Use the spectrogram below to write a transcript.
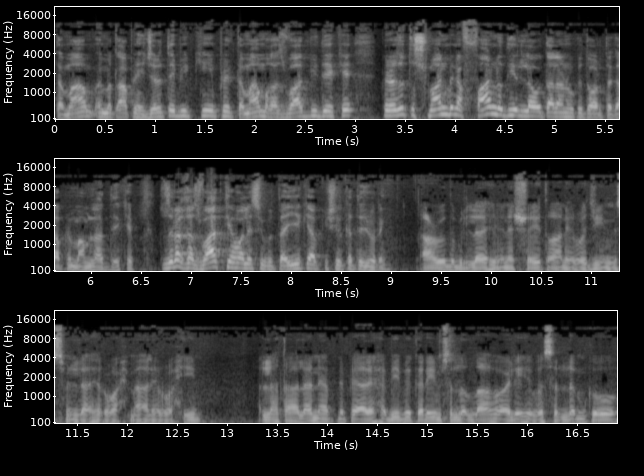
تمام مطلب آپ نے ہجرتیں بھی کی پھر تمام غزوات بھی دیکھے۔ پھر حضرت عثمان بن عفان رضی اللہ تعالیٰ عنہ کے دور تک آپ نے معاملات دیکھے۔ تو ذرا غزوات کے حوالے سے بتائیے کہ آپ کی شرکتیں جو رہیں۔ اعوذ باللہ من الشیطان الرجیم۔ بسم اللہ الرحمن الرحیم۔ اللہ تعالیٰ نے اپنے پیارے حبیب کریم صلی اللہ علیہ وسلم کو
